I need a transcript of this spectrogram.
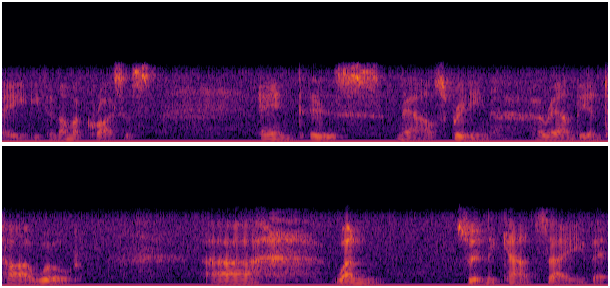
a economic crisis and is now spreading around the entire world. Uh, one certainly can't say that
